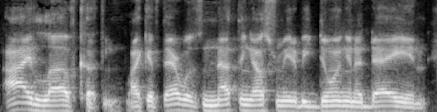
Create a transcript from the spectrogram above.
I love cooking. Like if there was nothing else for me to be doing in a day, and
